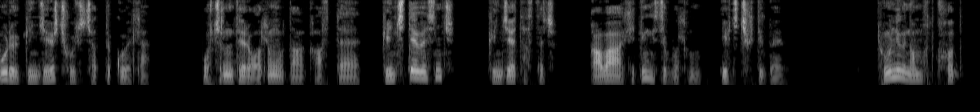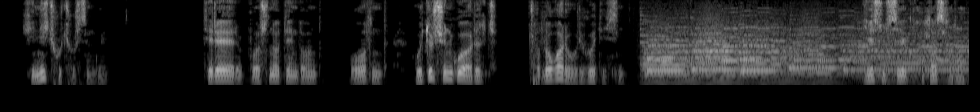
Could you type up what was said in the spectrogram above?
Бүр гинжээрч хүлж чаддаггүй байлаа. Учир нь тэр олон удаа гавтай, гинжтэй байсан ч гинжээ тастаж гаваа хідэн хэсэг болгон эвдчихдэг байв. Түүнийг номхотгоход хэний ч хүч хүрсэнгүй. Тэрээр булшнуудын дунд ууланд өдөр шөнөгүй орилж чулуугаар өргөөд ийсэн. Есүсийг холоос хараад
